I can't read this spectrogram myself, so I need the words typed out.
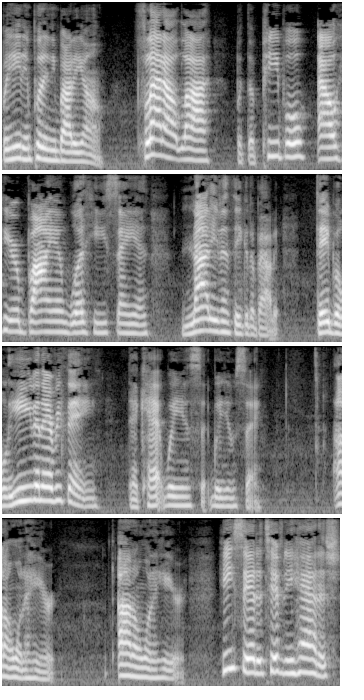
But he didn't put anybody on. Flat out lie. But the people out here buying what he's saying, not even thinking about it. They believe in everything that Katt Williams Williams say. I don't want to hear it. I don't want to hear it. He said that Tiffany Haddish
